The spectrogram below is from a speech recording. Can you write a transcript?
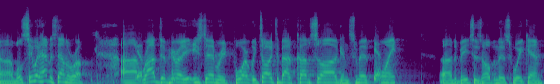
uh, we'll see what happens down the road. Uh, Yep. Rob DiPiero, East End Report. We talked about Cupsogue and Smith Yep. Point. Uh, the beach is open this weekend.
